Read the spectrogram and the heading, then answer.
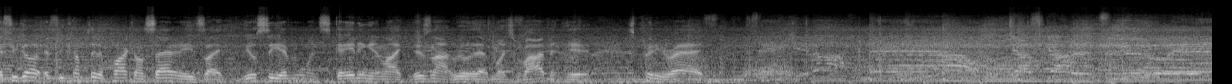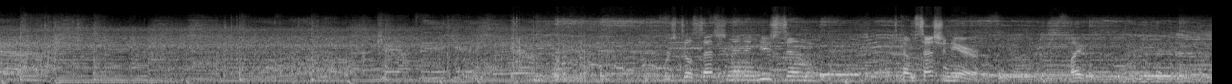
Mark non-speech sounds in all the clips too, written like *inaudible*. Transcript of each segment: If you go if you come to the park on Saturdays, like you'll see everyone skating and like there's not really that much vibe in here. It's pretty rad. We're still sessioning in Houston. Come session here. Later. *laughs*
